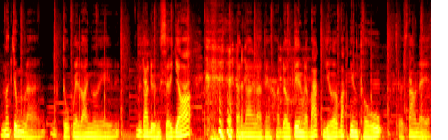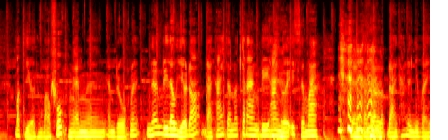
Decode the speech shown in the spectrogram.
nói chung là thuộc về loại người ra đường sợ gió. Thành ra là đầu tiên là bác dựa bác nhân thụ rồi sau này bắt dựa thằng Bảo Phúc thằng em em ruột đấy nếu đi đâu dựa đó đại khái cho nó chắc ăn đi hai người ít sợ ma. Thành ra là đại khái là như vậy.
